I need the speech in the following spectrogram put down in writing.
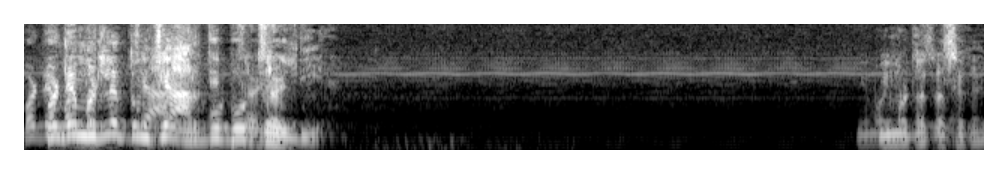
पण ते म्हटलं तुमची अर्धी बोट जळली आहे. मी म्हटलं कसं काय?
